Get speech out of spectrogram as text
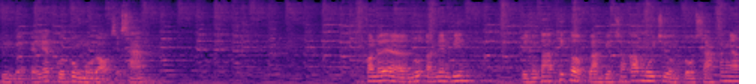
thì cái led cuối cùng màu đỏ sẽ sáng. Còn đây là nút ấn đèn pin để chúng ta thích hợp làm việc trong các môi trường tối sáng khác nhau.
